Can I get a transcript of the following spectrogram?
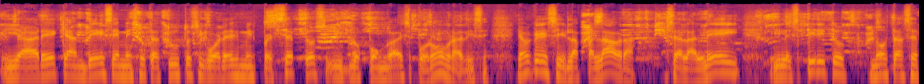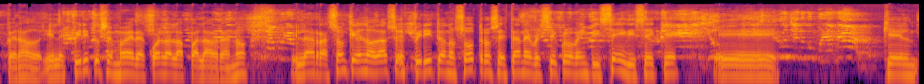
y haré que andéis en mis estatutos y guardéis mis preceptos y los pongáis por obra, dice. Y algo que decir, la palabra, o sea, la ley y el espíritu no está separado. Y el espíritu se mueve de acuerdo a la palabra, ¿no? Y la razón que Él nos da su espíritu a nosotros está en el versículo 26, dice que... Eh, que el,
